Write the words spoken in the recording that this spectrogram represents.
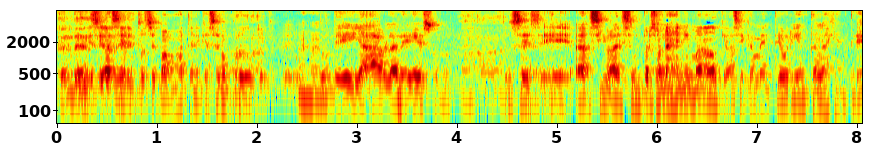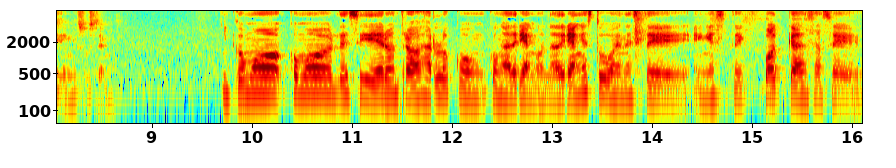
que se va a hacer, entonces vamos a tener que hacer un producto que, -huh. donde ella habla de eso. ¿no? Ah, entonces, eh, así va. Es un personaje animado que básicamente orienta a la gente en esos temas. ¿Y cómo, cómo decidieron trabajarlo con, con Adrián? Bueno, Adrián estuvo en este, en este podcast hace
